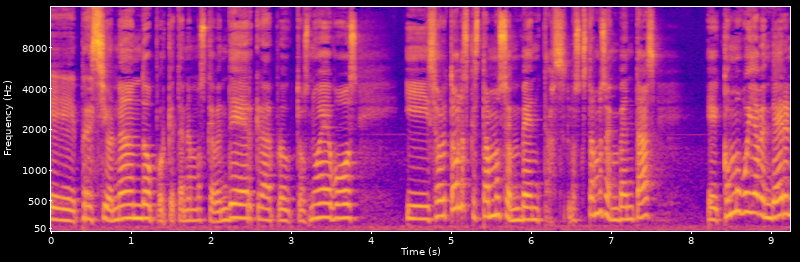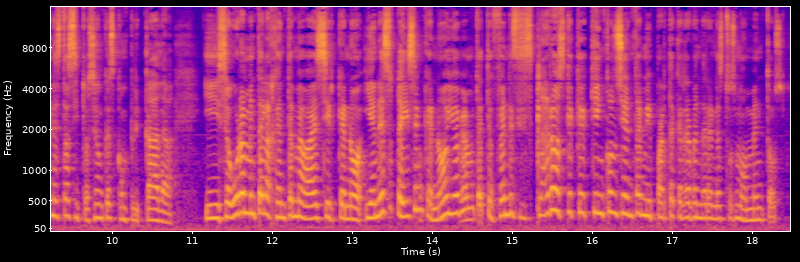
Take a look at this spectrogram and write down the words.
eh, presionando porque tenemos que vender, crear productos nuevos y sobre todo los que estamos en ventas, los que estamos en ventas, eh, ¿cómo voy a vender en esta situación que es complicada? Y seguramente la gente me va a decir que no. Y en eso te dicen que no y obviamente te ofendes. Y dices, claro, es que qué inconsciente de mi parte querer vender en estos momentos.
